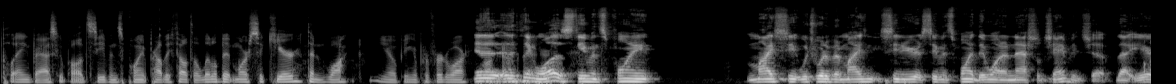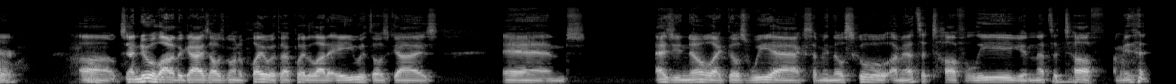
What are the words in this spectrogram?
playing basketball at stevens point probably felt a little bit more secure than walk you know being a preferred walk and walk the, the thing was stevens point my seat which would have been my senior year at stevens point they won a national championship that year. Because oh. uh, i knew a lot of the guys i was going to play with. I played a lot of au with those guys. And as you know like those WIACs i mean those school i mean that's a tough league and that's a mm-hmm. tough i mean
